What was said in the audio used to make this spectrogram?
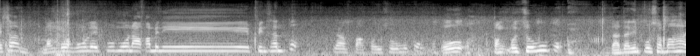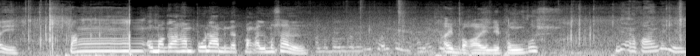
Kaysan, manggugulay po muna kami ni Pinsan po. Yan, pang-konsumo po. Oo, pang konsumo po. Dadalhin po sa bahay. Pang umagahan po namin at pang almusal. Ano ba yung ganun? Ano ito? Ay, baka yun ipunggus. Hindi, ano kaya ganyan?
